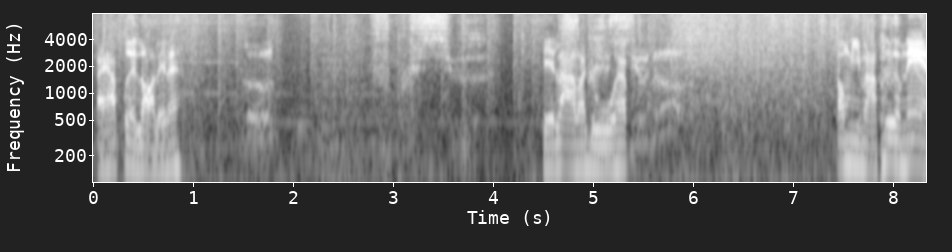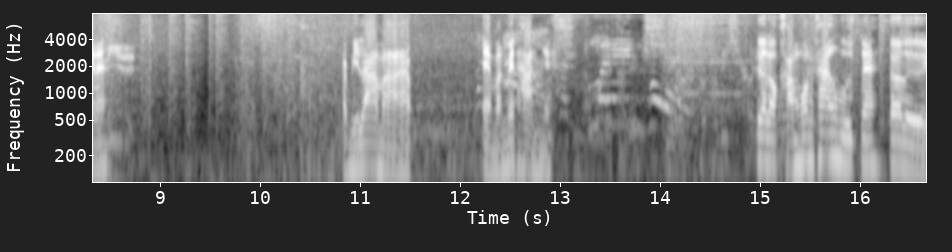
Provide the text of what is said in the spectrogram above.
ไปครับ เปิดหลอดเลยนะเฮลามาดูครับ ต้องมีมาเพิ่มแน่นะคามิล่ามาครับ แต่มันไม่ทันไงเพื่อเราค้ำค่อนข้างลึกนะ ก็เลย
